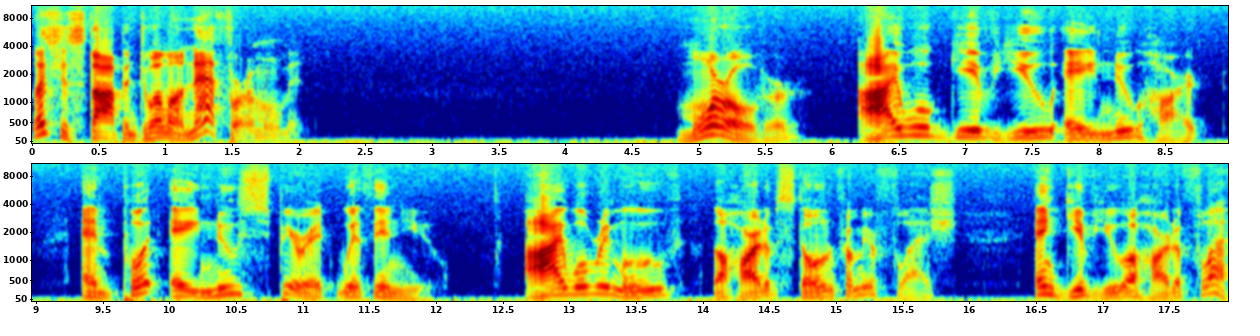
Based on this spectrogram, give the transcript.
Let's just stop and dwell on that for a moment. Moreover, I will give you a new heart and put a new spirit within you. I will remove the heart of stone from your flesh and give you a heart of flesh.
